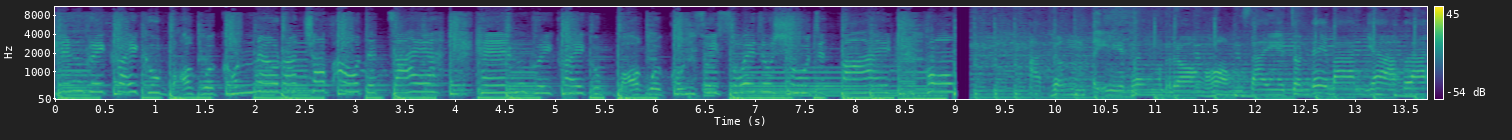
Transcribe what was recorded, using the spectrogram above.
เห็นใครๆเขาบอกว่าคนน่ารักชอบเอาแต่ใจ เห็นใครๆก็บอกว่าคนสวยๆเจ้าชู้จะตายผมอาเทิงตีเทิงร้องห้องใส่จนได้บ้านอยากไล่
